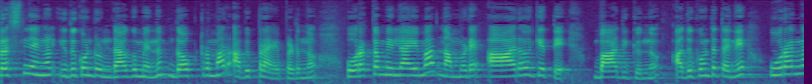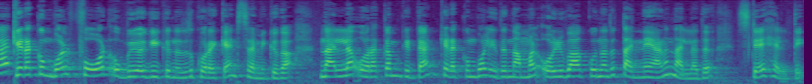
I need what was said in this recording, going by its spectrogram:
പ്രശ്നങ്ങൾ ഇതുകൊണ്ടുണ്ടാകുമെന്നും ഡോക്ടർമാർ അഭിപ്രായപ്പെടുന്നു. ഉറക്കമില്ലായ്മ നമ്മുടെ ആരോഗ്യത്തെ ബാധിക്കുന്നു. അതുകൊണ്ട് തന്നെ ഉറങ്ങാൻ കിടക്കുമ്പോൾ ഫോൺ ഉപയോഗിക്കുന്നത് കുറയ്ക്കാൻ ശ്രമിക്കുക. നല്ല ഉറക്കം കിട്ടാൻ കിടക്കുമ്പോൾ ഇത് നമ്മൾ ഒഴിവാക്കുന്നത് തന്നെയാണ് നല്ലത്. Stay healthy.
